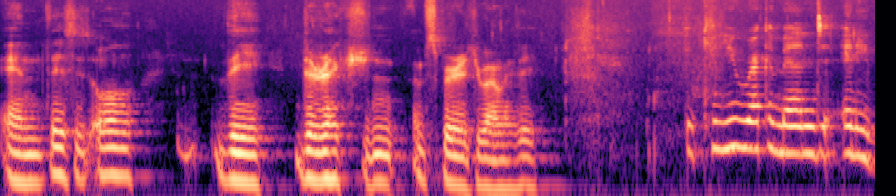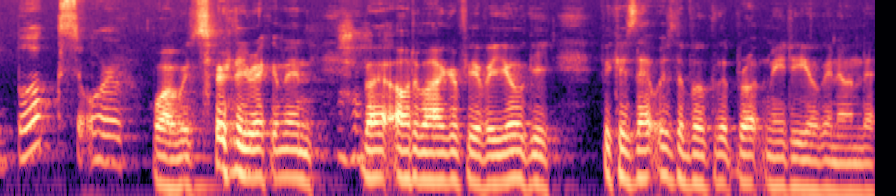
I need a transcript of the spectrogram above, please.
And this is all the direction of spirituality. Can you recommend any books or well, I would certainly recommend the autobiography of a yogi because that was the book that brought me to Yogananda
